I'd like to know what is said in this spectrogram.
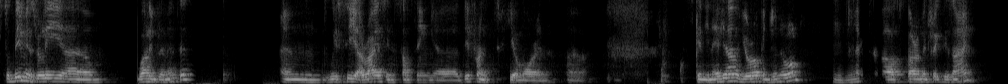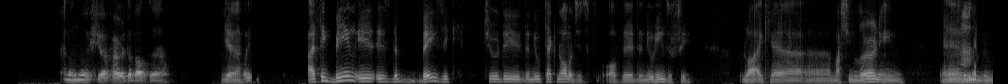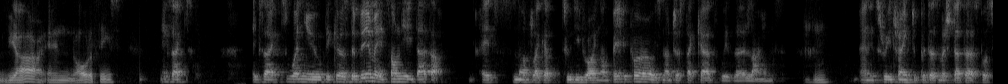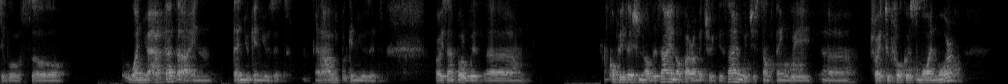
So BIM is really um, well implemented, and we see a rise in something uh, different here more in uh, Scandinavia, Europe in general. Mm-hmm. It's about parametric design. I don't know if you have heard about the. Yeah. I think BIM is, is the basic to the, the new technologies of the, the new industry, like uh, uh, machine learning and mm. VR and all the things. Exact. exact. When you because the BIM it's only data. It's not like a 2D drawing on paper. It's not just a CAD with uh, lines. Mm-hmm. And it's really trying to put as much data as possible. So when you have data in, then you can use it. And how you can use it. For example, with uh, computational design or parametric design, which is something we uh, try to focus more and more.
